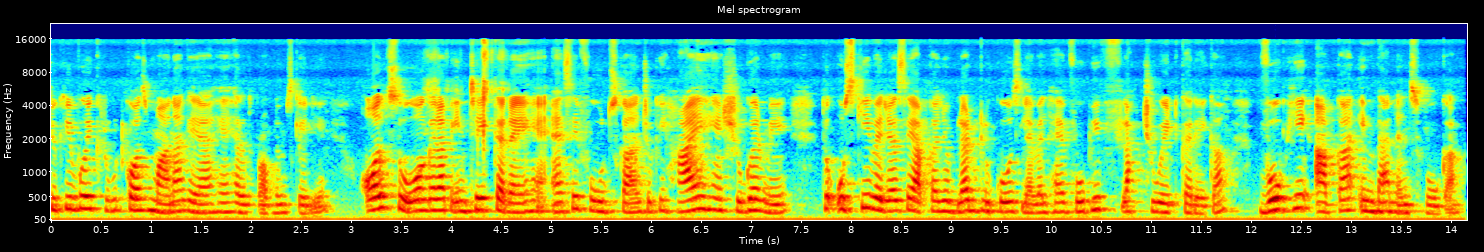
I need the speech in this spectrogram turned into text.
क्योंकि वो एक रूट कॉज माना गया है हेल्थ प्रॉब्लम्स के लिए। ऑल्सो अगर आप इंटेक कर रहे हैं ऐसे फूड्स का जो कि हाई हैं शुगर में तो उसकी वजह से आपका जो ब्लड ग्लूकोज लेवल है, वो भी फ्लक्चुएट करेगा, वो भी आपका इम्बैलेंस होगा।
